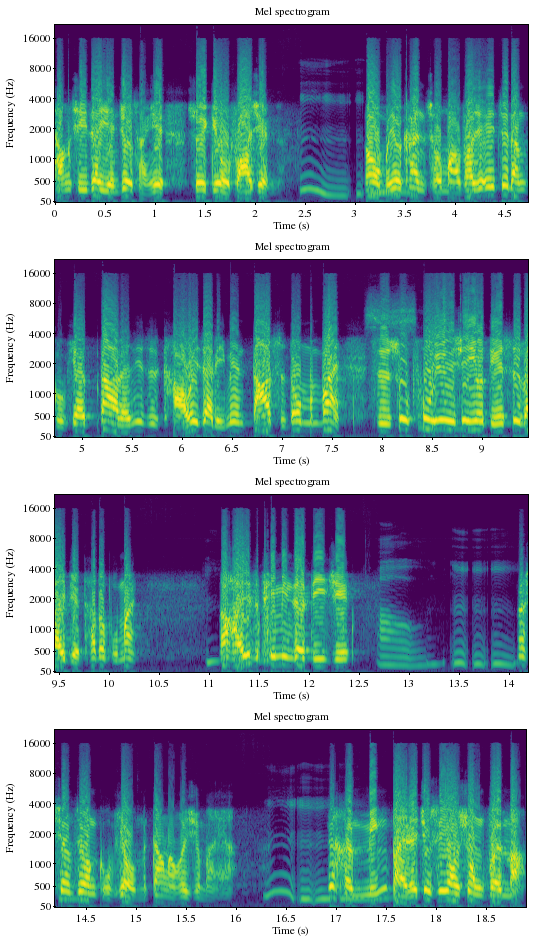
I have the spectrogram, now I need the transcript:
长期在研究产业，所以给我发现的。嗯。然后我们又看筹码，发现哎，这档股票大人一直卡位在里面，打死都不卖，指数破月线又跌四百点，他都不卖，然后还一直拼命在低接。哦。嗯嗯嗯。那像这种股票，我们当然会去买啊。嗯嗯嗯。这很明摆的就是要送分嘛，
